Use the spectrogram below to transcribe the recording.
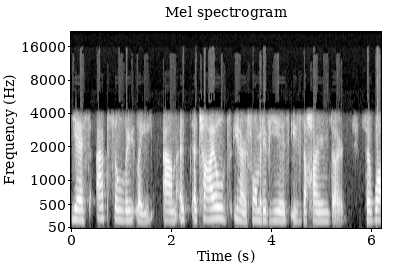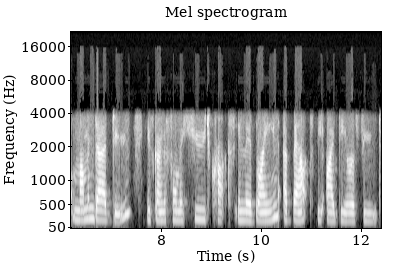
Yes, absolutely. Um, a, a child's, you know, formative years is the home, though. So what mum and dad do is going to form a huge crux in their brain about the idea of food.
